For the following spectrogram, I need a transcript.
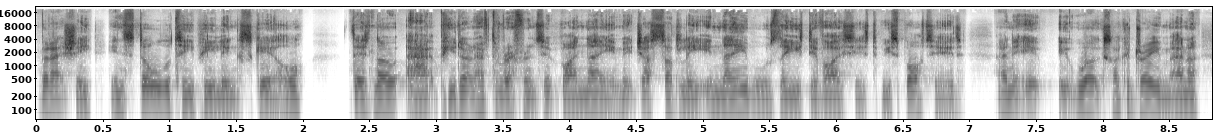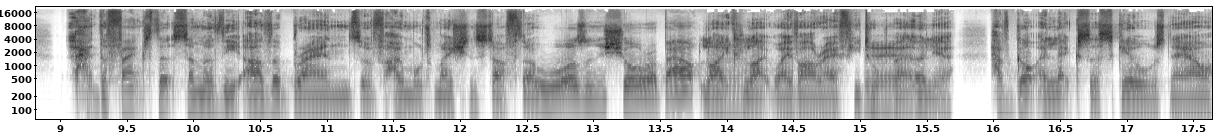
but actually, install the TP Link skill. There's no app. You don't have to reference it by name. It just suddenly enables these devices to be spotted, and it, it works like a dream. And uh, the fact that some of the other brands of home automation stuff that I wasn't sure about, like Lightwave RF, you talked Yeah. about earlier, have got Alexa skills now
